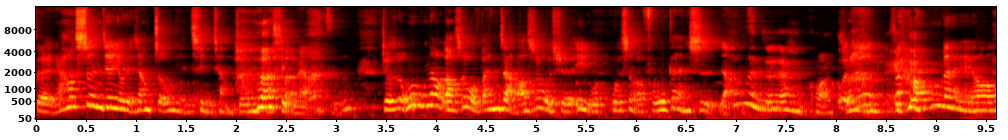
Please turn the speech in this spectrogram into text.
对，然后瞬间有点像周年庆抢周年庆那样子，就是哦，那老师我班长，老师我学艺，我我什么服务干事这样。他们真的很夸张，我觉得这好美哦，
